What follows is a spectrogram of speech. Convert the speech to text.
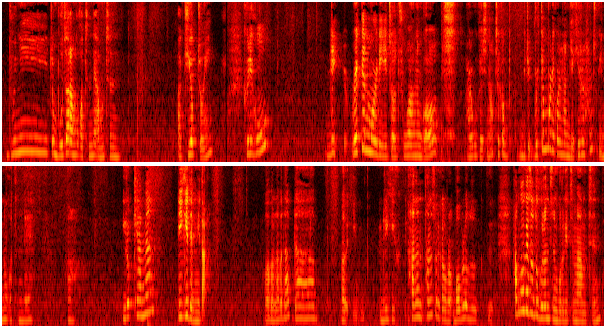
눈이 좀 모자란 것 같은데 아무튼 아 귀엽죠잉? 그리고 리, 릭앤모리 저 좋아하는 거 알고 계시나? 제가 릭앤모리 관련 얘기를 한적 있는 것 같은데 아 이렇게 하면 릭이 됩니다. 와발라바답답 어, 이- 릭이 하는 하는 소리가 머블러 한국에서도 그런지는 모르겠지만 아무튼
